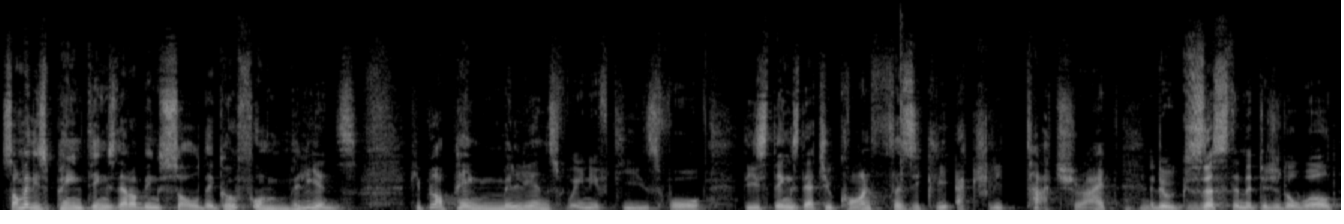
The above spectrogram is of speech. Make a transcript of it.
Some of these paintings that are being sold, they go for millions. People are paying millions for NFTs for these things that you can't physically actually touch, right? Mm-hmm. That do exist in the digital world.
